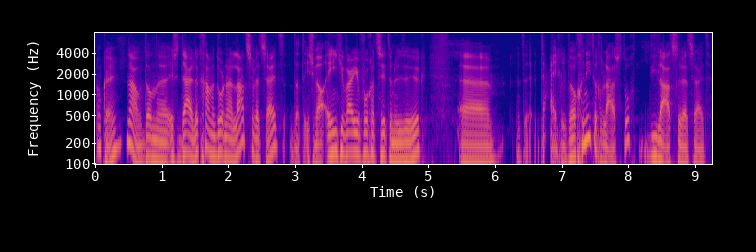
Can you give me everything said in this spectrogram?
Oké, nou dan eh, is het duidelijk. Gaan we door naar de laatste wedstrijd. Dat is wel eentje waar je voor gaat zitten nu natuurlijk. Eh, het, het eigenlijk wel genieten geblazen, toch? Die laatste wedstrijd.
